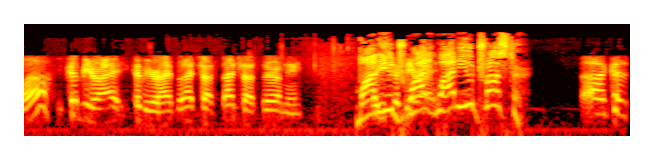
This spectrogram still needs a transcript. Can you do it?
Well, you could be right. You could be right, but I trust, I trust her. I mean, Why do you why, right. why do you trust her? because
